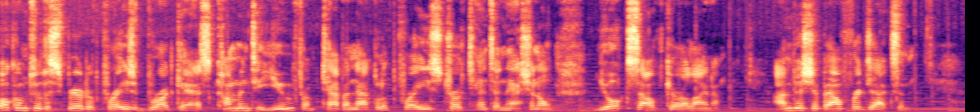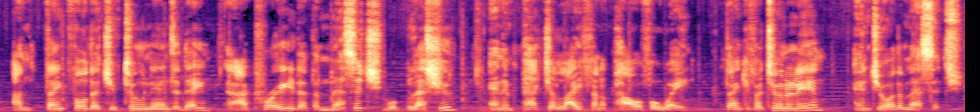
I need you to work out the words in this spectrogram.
Welcome to the Spirit of Praise broadcast coming to you from Tabernacle of Praise Church International, York, South Carolina. I'm Bishop Alfred Jackson. I'm thankful that you've tuned in today, I pray that the message will bless you and impact your life in a powerful way. Thank you for tuning in. Enjoy the message.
